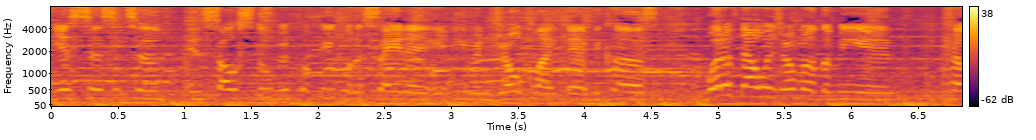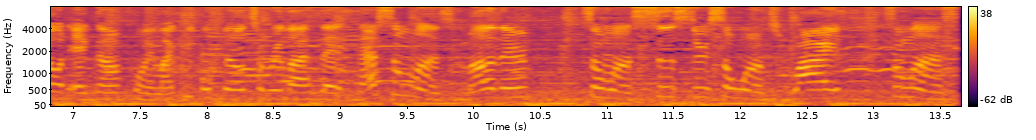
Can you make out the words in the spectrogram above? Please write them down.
insensitive and so stupid for people to say that and even joke like that because what if that was your mother being held at gunpoint? Like, people fail to realize that that's someone's mother, someone's sister, someone's wife, someone's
